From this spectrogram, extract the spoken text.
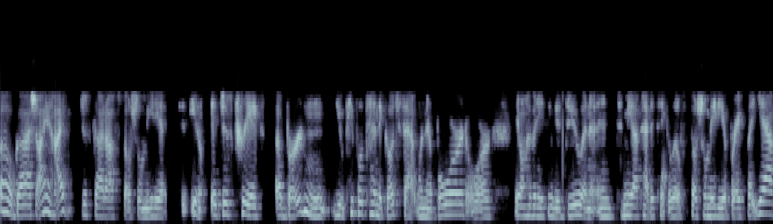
Oh gosh, I I just got off social media. You know, it just creates a burden. You know, people tend to go to that when they're bored or they don't have anything to do. And and to me, I've had to take a little social media break. But yeah,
